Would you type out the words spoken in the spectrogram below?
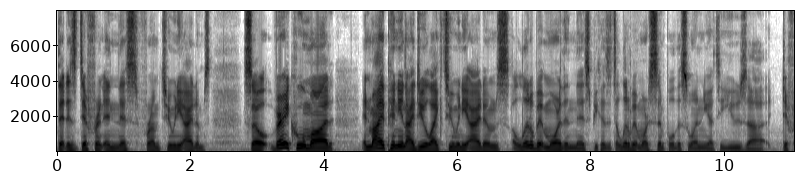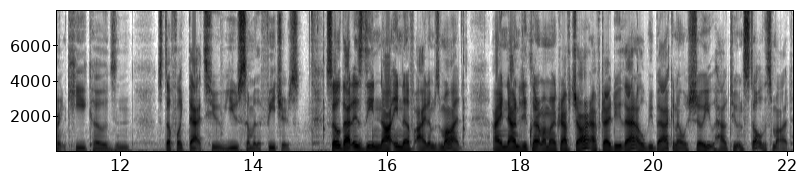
that is different in this from too many items. So very cool mod. In my opinion, I do like too many items a little bit more than this because it's a little bit more simple. This one you have to use uh, different key codes and stuff like that to use some of the features. So that is the not enough items mod. I now need to clear out my Minecraft jar. After I do that, I will be back and I will show you how to install this mod.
